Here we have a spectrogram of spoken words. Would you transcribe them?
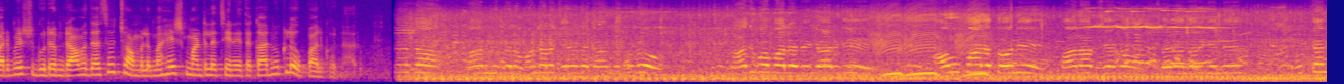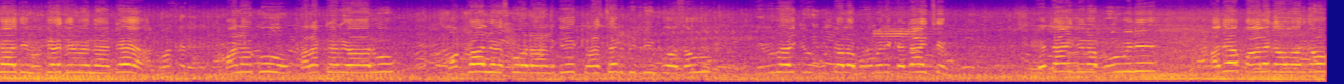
పరమేష్ గుర్రం రామదాసు చాముల మహేష్ మండల చేనేత కార్మికులు పాల్గొన్నారు. మండల చేనేత కార్మికులు రాజగోపాల్ రెడ్డి గారికి ఆవు పాలతోని పాలాభిషేకం చేయడం జరిగింది. ముఖ్యంగా దీని ఉద్దేశం ఏంటంటే మనకు కలెక్టర్ గారు మొగ్గాలు వేసుకోవడానికి క్లస్టర్ బిల్డింగ్ కోసం ఇరవై గుంటల భూమిని కేటాయించారు. కేటాయించిన భూమిని అదే పాలక వర్గం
